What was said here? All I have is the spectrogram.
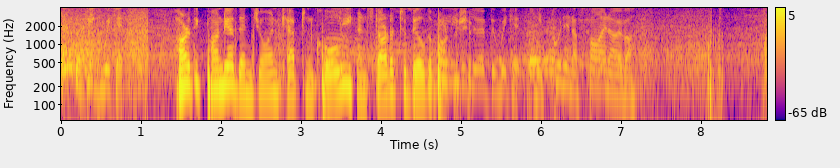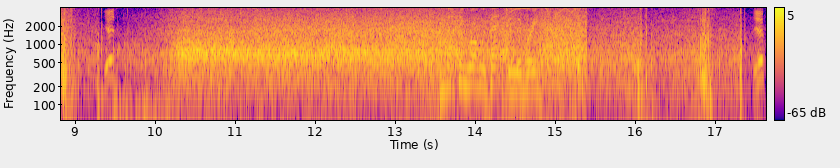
That's a big wicket. Hardik Pandya then joined Captain Kohli and started to build a Really partnership. deserved the wicket. He's put in a fine over. yes, Nothing wrong with that delivery. Just yep,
